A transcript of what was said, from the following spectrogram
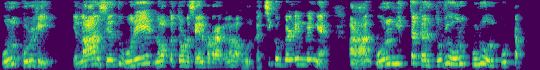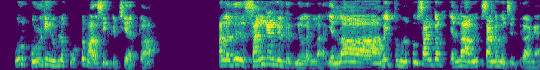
ஒரு கொள்கை. எல்லாரும் சேர்ந்து ஒரே நோக்கத்தோட செயல்படுறாங்களா? ஒரு கட்சிக்கு ஒரு கொள்கைன்னு வைங்க. ஆனால் ஒருமித்த கருத்துடைய ஒரு குழு ஒரு கூட்டம். ஒரு கொள்கை உள்ள கூட்டம் அரசியல் கட்சியா இருக்கலாம். அல்லது சங்கங்கள் இருக்குங்க இல்லைங்களா? எல்லா அமைப்புகளுக்கும் சங்கம் எல்லா அமைப்பும் சங்கம் வச்சிருக்கிறாங்க.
